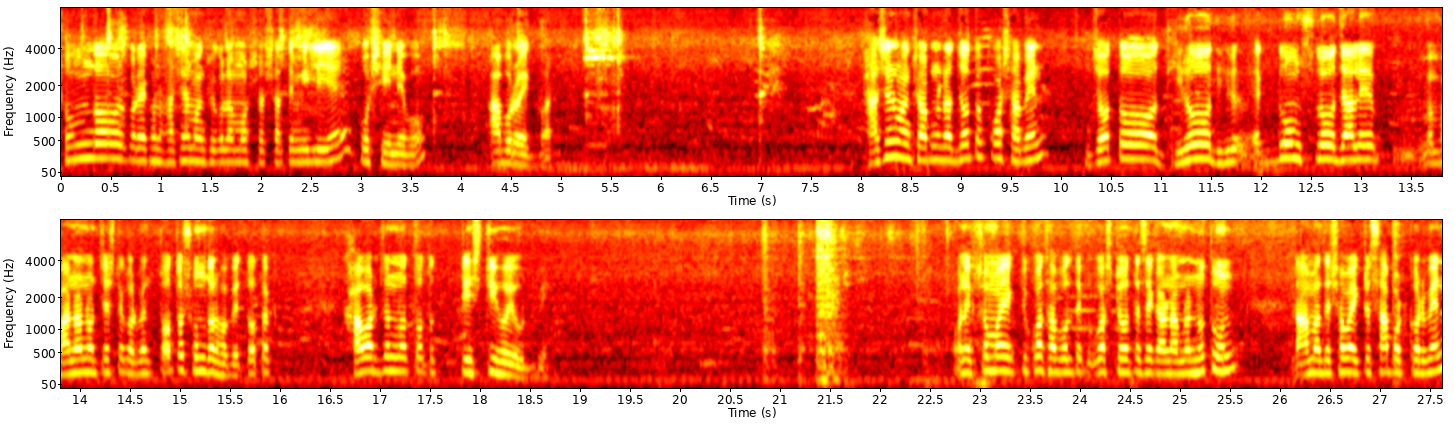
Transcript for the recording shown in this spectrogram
সুন্দর করে এখন হাঁসের মাংসগুলো মশলার সাথে মিলিয়ে কষিয়ে নেব। আবারও একবার। হাঁসের মাংস আপনারা যত কষাবেন, যত ধীর ধীর একদম স্লো জালে বানানোর চেষ্টা করবেন, তত সুন্দর হবে, তত খাওয়ার জন্য তত টেস্টি হয়ে উঠবে। অনেক সময় একটু কথা বলতে কষ্ট হতেছে কারণ আমরা নতুন, তা আমাদের সবাই একটু সাপোর্ট করবেন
